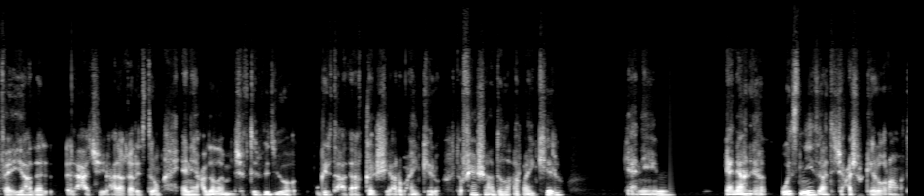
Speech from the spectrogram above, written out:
فهي هذا الحكي على غريزة الأم. يعني عبد الله من شفت الفيديو وقلت هذا أقل شيء 40 كيلو. تعرفين شو عبد الله 40 كيلو؟ يعني. يعني أنا وزني ذاتي 10 كيلو غرامات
